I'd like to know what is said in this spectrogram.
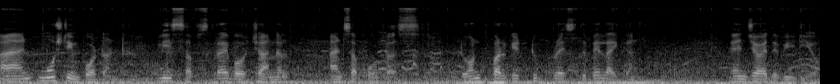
And most important, please subscribe our channel and support us. Don't forget to press the bell icon. Enjoy the video.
